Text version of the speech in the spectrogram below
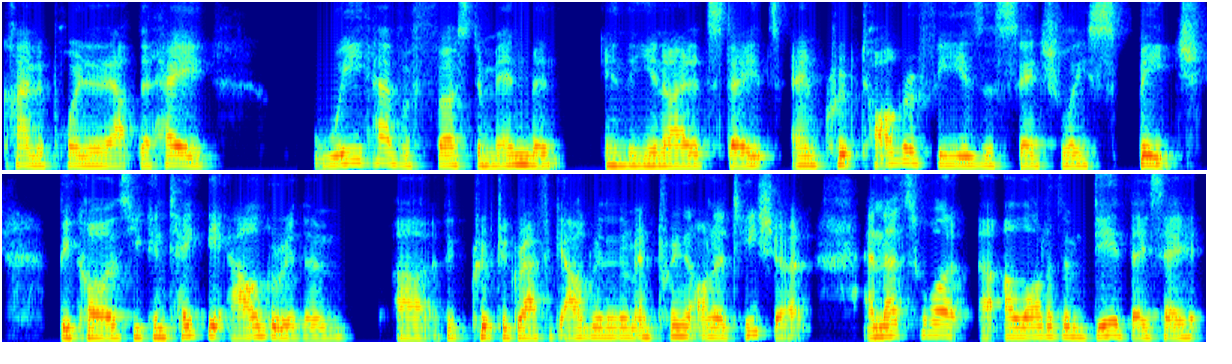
kind of pointed out that, hey, we have a First Amendment in the United States, and cryptography is essentially speech because you can take the algorithm uh, the cryptographic algorithm and print it on a t-shirt. And that's what a lot of them did. They say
